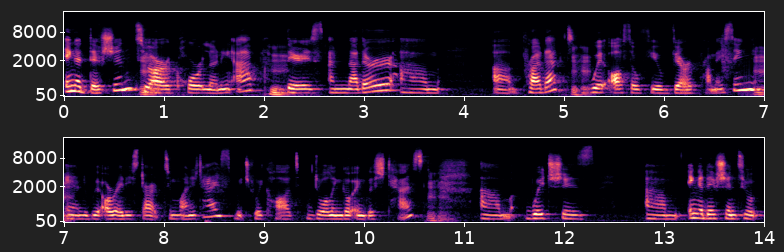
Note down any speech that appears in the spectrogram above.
in addition to our core learning app, there is another um, uh, product we also feel very promising, and we already start to monetize, which we called Duolingo English Test, um, which is um, in addition to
